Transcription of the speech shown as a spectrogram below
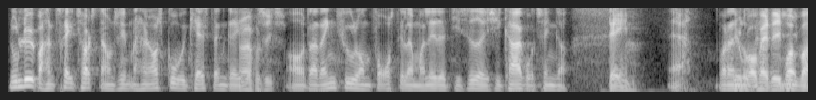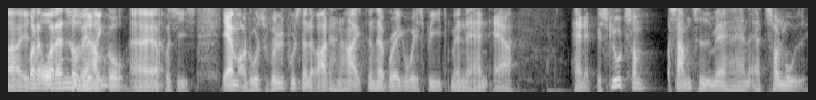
Nu løber han tre touchdowns ind, men han er også god i kastangrebet. Ja, præcis. Og der er der ingen tvivl om, forestiller mig lidt, at de sidder i Chicago og tænker, Damn. ja, hvordan Det kunne godt være, det lige var et hvordan, år hvordan ham gå? Ja, ja, præcis. Jamen, og du har selvfølgelig fuldstændig ret. Han har ikke den her breakaway speed, men han er, han er beslutsom, og samtidig med, at han er tålmodig.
